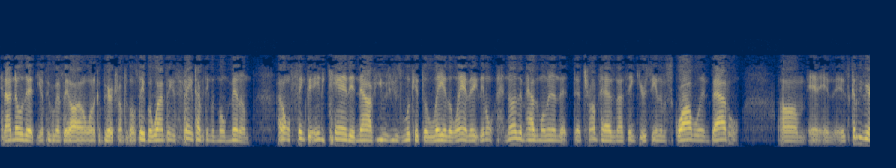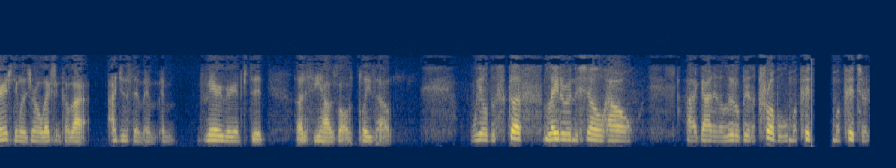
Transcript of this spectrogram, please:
And I know that you know people are gonna say, "Oh, I don't want to compare Trump to Golden State," but what I'm saying is the same type of thing with momentum. I don't think that any candidate now, if you, if you just look at the lay of the land, they, they don't. None of them have the momentum that that Trump has, and I think you're seeing them squabble in battle. Um, and, and it's going to be very interesting when the general election comes. I I just am am, am very very interested uh, to see how this all plays out. We'll discuss later in the show how I got in a little bit of trouble from a pitcher.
